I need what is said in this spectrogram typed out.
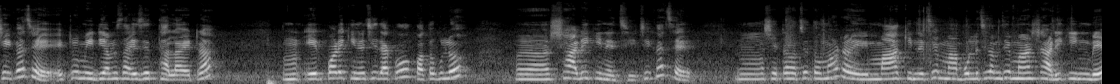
ঠিক আছে? একটু মিডিয়াম সাইজের থালা এটা। এরপরে কিনেছি দেখো কতগুলো? শাড়ি কিনেছি, ঠিক আছে? সেটা হচ্ছে তোমার এই মা কিনেছে, মা বলেছিলাম যে মা শাড়ি কিনবে।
